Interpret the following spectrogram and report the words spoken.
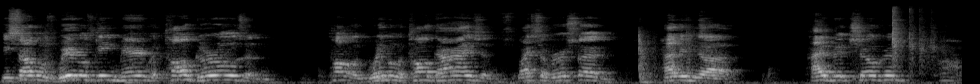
He saw those weirdos getting married with tall girls and tall women with tall guys, and vice versa, and having uh, hybrid children. Oh,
